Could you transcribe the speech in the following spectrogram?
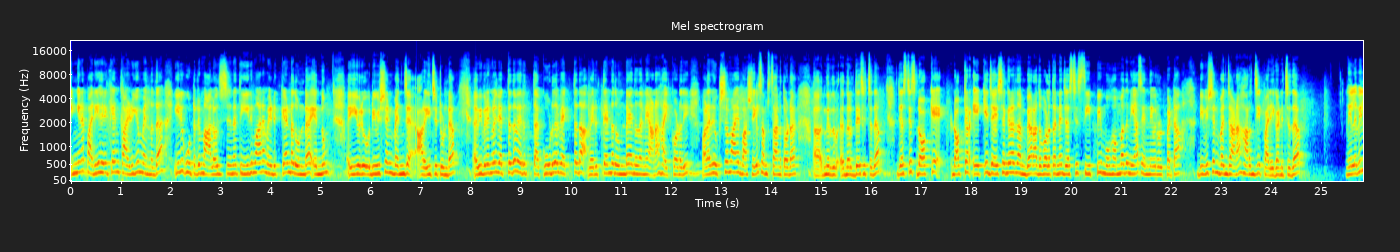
എങ്ങനെ പരിഹരിക്കാൻ കഴിയും എന്നത് ഇരു കൂട്ടരും ആലോചിച്ചതിന് തീരുമാനം എടുക്കേണ്ടതുണ്ട് എന്നും ഈ ഒരു ഡിവിഷൻ ബെഞ്ച് അറിയിച്ചിട്ടുണ്ട്. വിവരങ്ങളിൽ വ്യക്തത വരുത്ത കൂടുതൽ വ്യക്തത വരുത്തേണ്ടതുണ്ട് എന്ന് തന്നെയാണ് ഹൈക്കോടതി വളരെ രൂക്ഷമായ ഭാഷയിൽ സംസ്ഥാനത്തോട് നിർദ്ദേശിച്ചത്. ജസ്റ്റിസ് ഡോക്കെ doctor A K Jayasankaran Nambiar അതുപോലെ തന്നെ justice C P Muhammad Niyas എന്നിവരുൾപ്പെട്ട ഡിവിഷൻ ബെഞ്ചാണ് ഹർജി പരിഗണിച്ചത്. നിലവിൽ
